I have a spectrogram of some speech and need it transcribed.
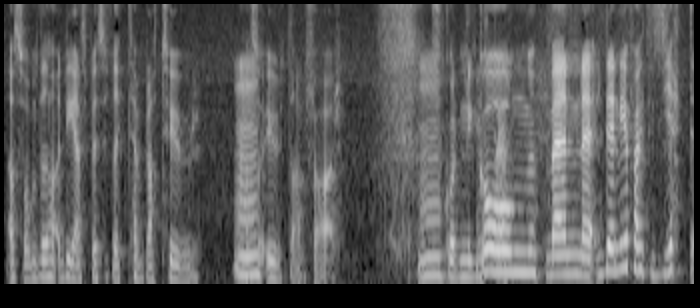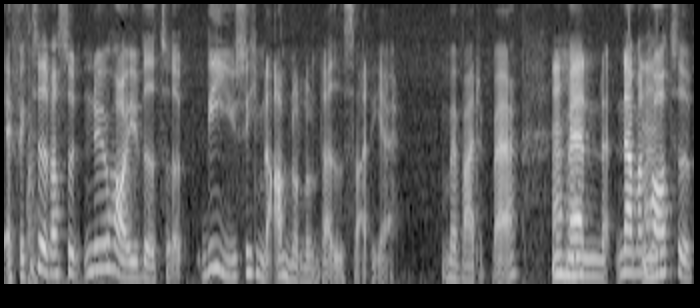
alltså om vi har, det är en specifik temperatur, Mm. alltså utanför. Mm, Så går den igång, men eh, den är faktiskt jätteeffektiv. Alltså nu har ju vi typ, det är ju så himla annorlunda i Sverige med värme. Mhm. Men när man Mm. har typ,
